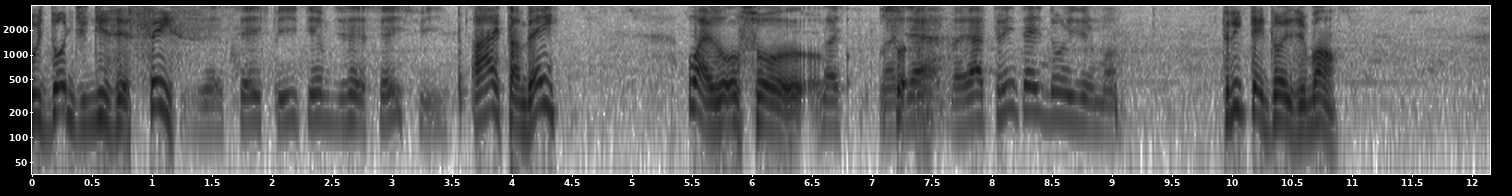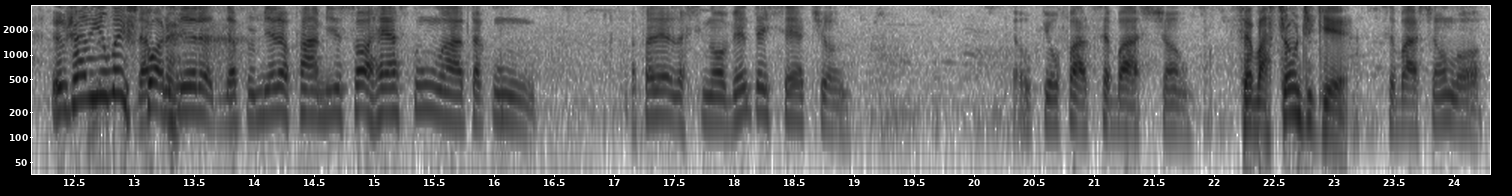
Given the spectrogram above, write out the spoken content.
Cuidou de 16? 16 filhos, teve 16 filhos. Ah, e também? Ué, eu sou Nós, nós, Sou- é, nós é 32 irmãos. 32 irmãos. Eu já vi uma história. Da primeira, da primeira família só resta um lá, tá com, eu falei, acho que 97 anos. É o que eu falo, Sebastião. Sebastião de quê? Sebastião Lopes.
